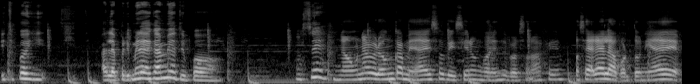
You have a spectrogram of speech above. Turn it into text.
Y tipo, y- y a la primera de cambio, tipo, no sé. No, una bronca me da eso que hicieron con ese personaje. O sea, era la oportunidad de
